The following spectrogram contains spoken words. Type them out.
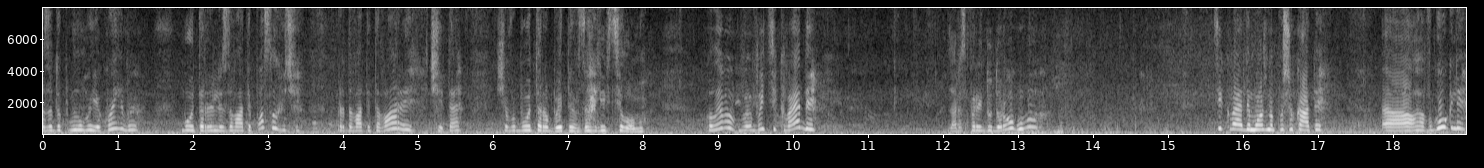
за допомогою якої ви будете реалізувати послуги, чи продавати товари, чи те, що ви будете робити взагалі в цілому. Коли ви, ви, ви ці кведи, зараз перейду дорогу. Ці кведи можна пошукати е, в Гуглі,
